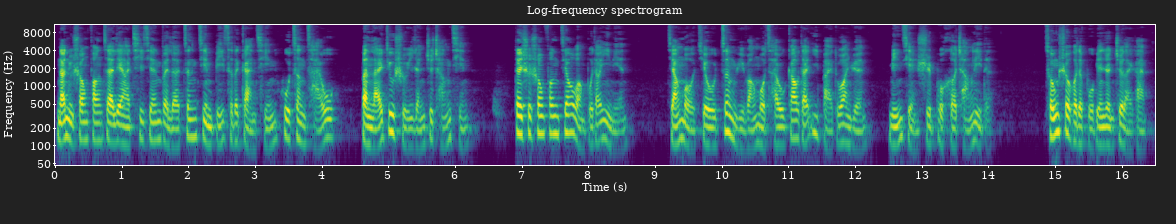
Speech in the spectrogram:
男女双方在恋爱期间为了增进彼此的感情，互赠财物。本来就属于人之常情，但是双方交往不到一年，蒋某就赠与王某财物高达一百多万元，明显是不合常理的。从社会的普遍认知来看，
